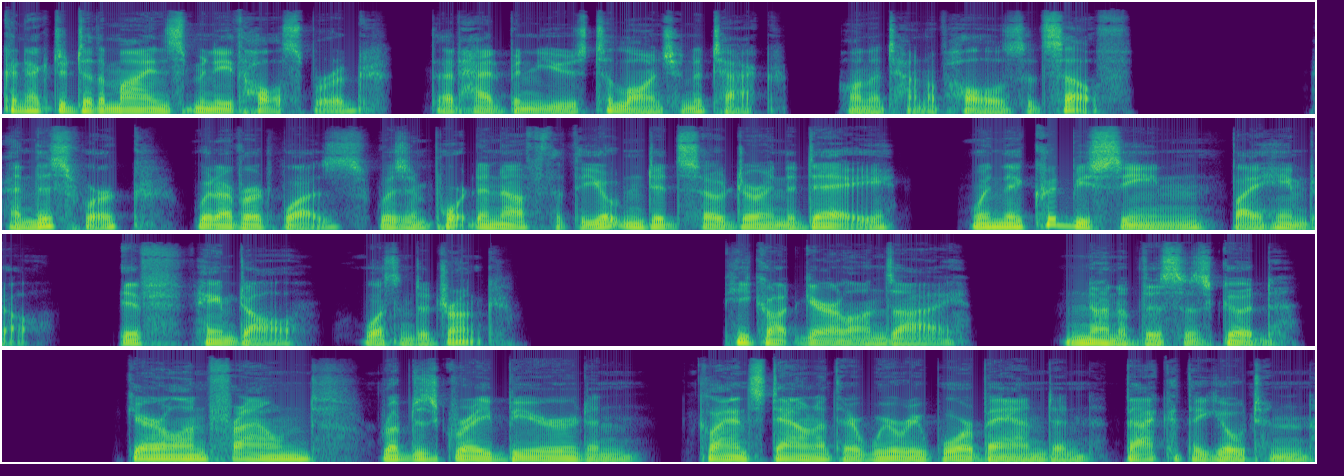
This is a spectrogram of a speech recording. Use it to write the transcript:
connected to the mines beneath Hálsberg that had been used to launch an attack on the town of Háls itself. And this work, whatever it was, was important enough that the Jotun did so during the day when they could be seen by Heimdall, if Heimdall wasn't a drunk. He caught Garlon's eye. None of this is good. Garlon frowned, rubbed his gray beard, and glanced down at their weary warband and back at the Jotun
